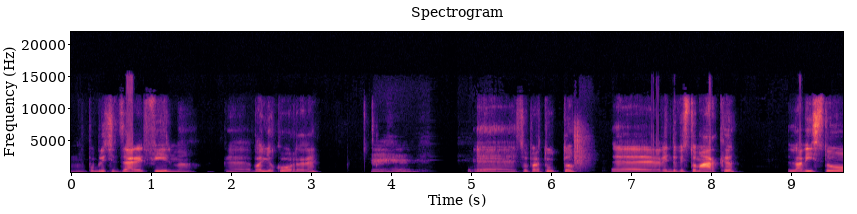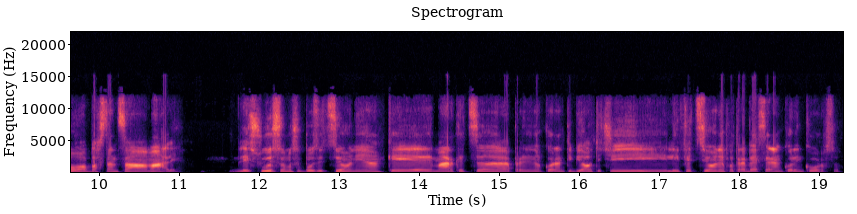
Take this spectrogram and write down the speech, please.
mm, pubblicizzare il film eh, Voglio correre mm-hmm. soprattutto eh, avendo visto Mark l'ha visto abbastanza male le sue sono supposizioni, eh, che Marquez prendendo ancora antibiotici, l'infezione potrebbe essere ancora in corso.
